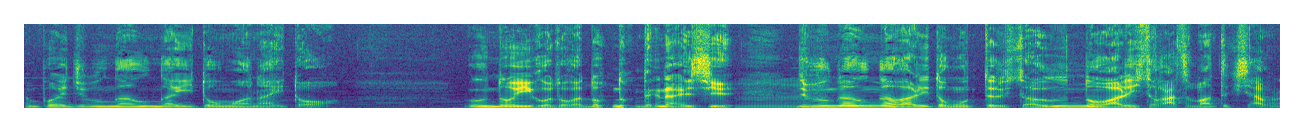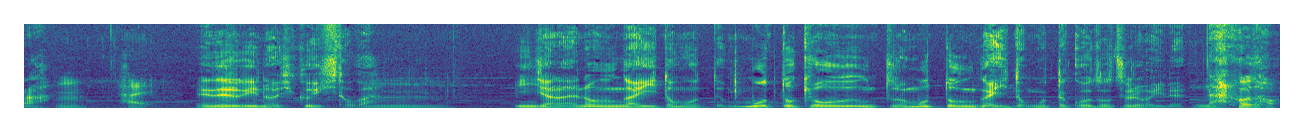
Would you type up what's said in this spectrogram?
やっぱり自分が運がいいと思わないと運のいいことがどんどん出ないし自分が運が悪いと思ってる人は運の悪い人が集まってきちゃうな、うん。はい。エネルギーの低い人が、いいんじゃないの？運がいいと思って。もっと強運っていうのはもっと運がいいと思って行動すればいいね。なるほど。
